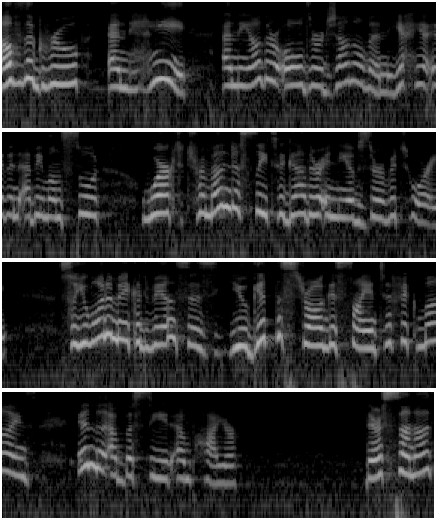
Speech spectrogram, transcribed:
of the group, and he and the other older gentleman, Yahya ibn Abi Mansur, worked tremendously together in the observatory. So you want to make advances, you get the strongest scientific minds in the Abbasid Empire. There's Sanad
